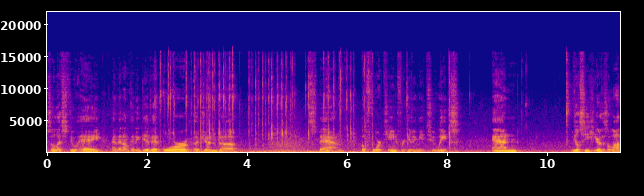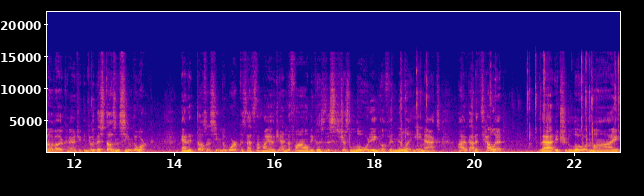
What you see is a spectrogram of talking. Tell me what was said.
So let's do A, and then I'm going to give it org agenda span of 14 for giving me two weeks. And you'll see here there's a lot of other commands you can do. And this doesn't seem to work. and it doesn't seem to work because that's not my agenda file because this is just loading a vanilla Emacs. I've got to tell it that it should load my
